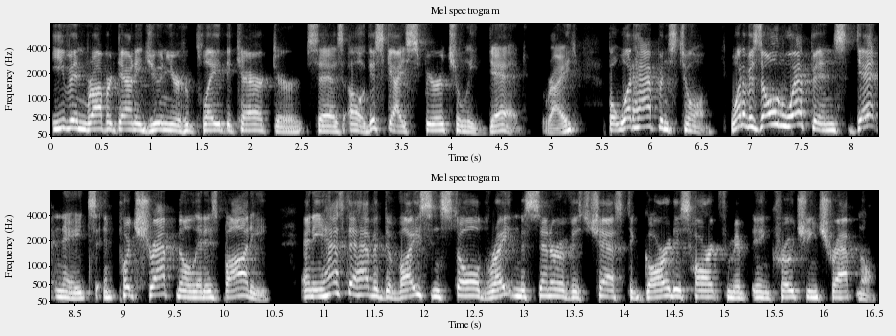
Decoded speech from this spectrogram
even Robert Downey Jr., who played the character, says, Oh, this guy's spiritually dead, right? But what happens to him? One of his own weapons detonates and puts shrapnel in his body. And he has to have a device installed right in the center of his chest to guard his heart from encroaching shrapnel.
